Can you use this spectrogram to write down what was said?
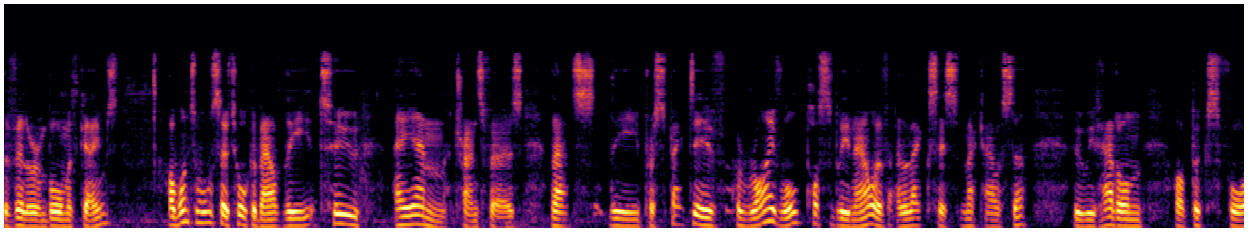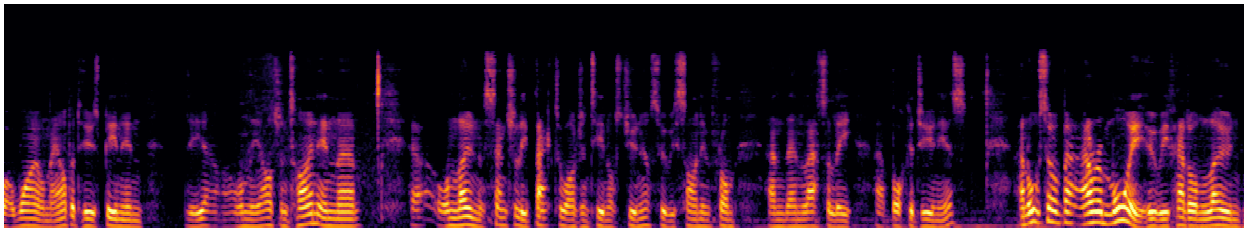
the Villa and Bournemouth games. I want to also talk about the two AM transfers. That's the prospective arrival, possibly now, of Alexis Mac Allister, who we've had on our books for a while now, but who's been in the uh, on the Argentine in uh, uh, on loan essentially back to Argentinos Juniors, who we signed him from, and then latterly at Boca Juniors, and also about Aaron Mooy, who we've had on loan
